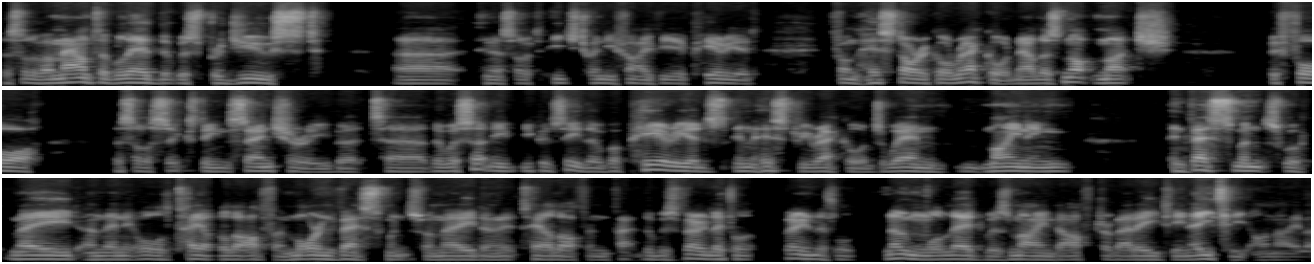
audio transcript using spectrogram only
the sort of amount of lead that was produced uh, in a sort of each 25 year period from the historical record. Now, there's not much before the sort of 16th century, but uh, there were certainly, you can see there were periods in the history records when mining investments were made and then it all tailed off and more investments were made and it tailed off. In fact, there was very little, very little, no more lead was mined after about 1880 on Islay.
